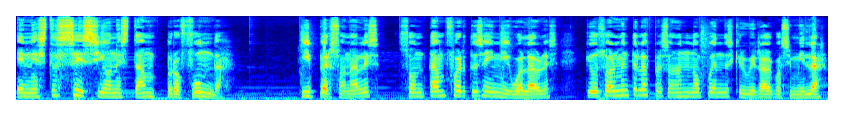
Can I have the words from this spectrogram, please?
en estas sesiones tan profunda y personales son tan fuertes e inigualables que usualmente las personas no pueden describir algo similar.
